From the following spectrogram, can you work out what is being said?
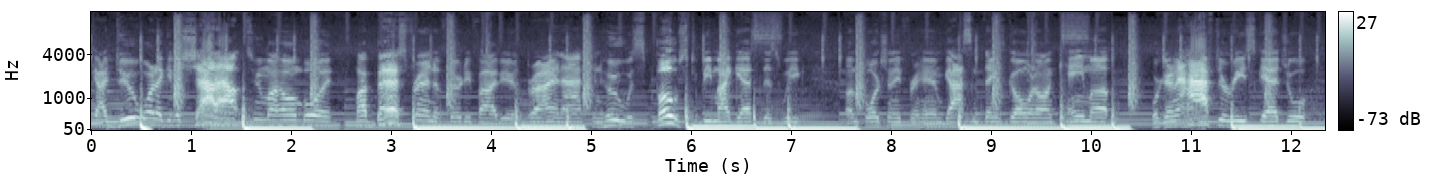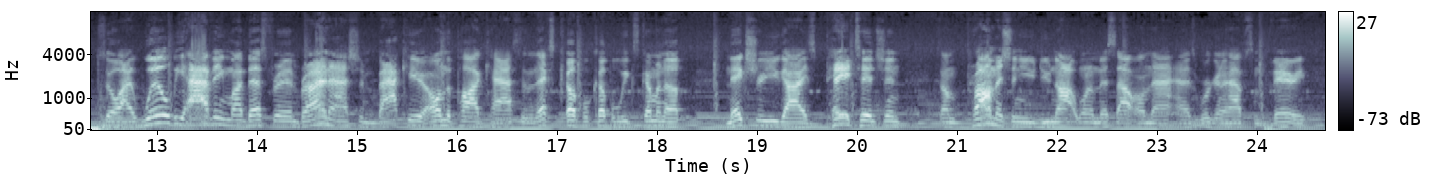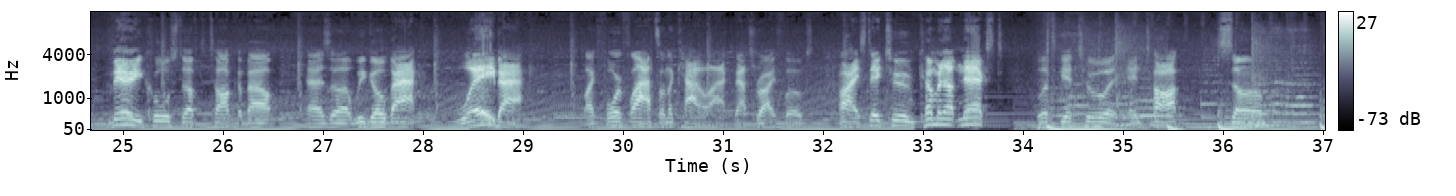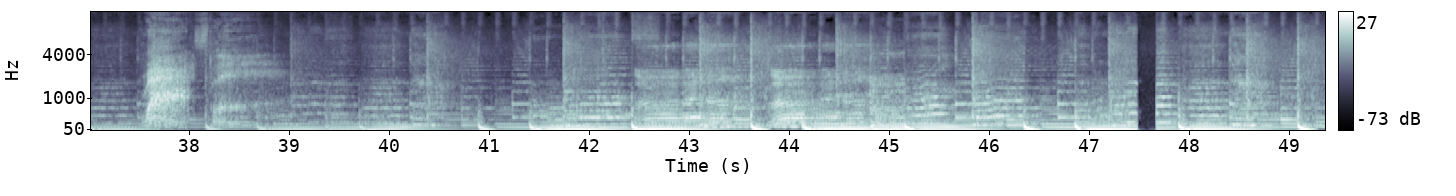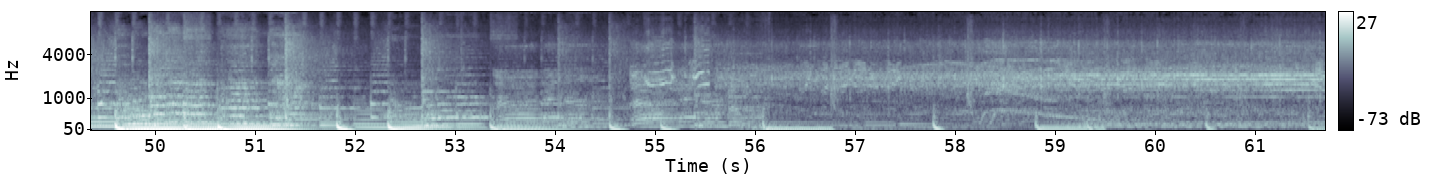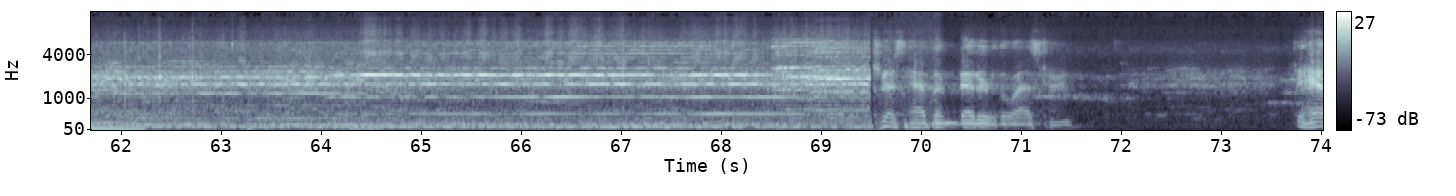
Week, I do want to give a shout out to my homeboy, my best friend of 35 years, Brian Ashton, who was supposed to be my guest this week. Unfortunately for him, got some things going on, came up, we're gonna have to reschedule. So I will be having my best friend Brian Ashton back here on the podcast in the next couple couple weeks coming up. Make sure you guys pay attention. I'm promising you do not want to miss out on that as we're gonna have some very very cool stuff to talk about as uh, we go back way back like four flats on the Cadillac. That's right, folks. All right, stay tuned. Coming up next, let's get to it and talk some wrestling. just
